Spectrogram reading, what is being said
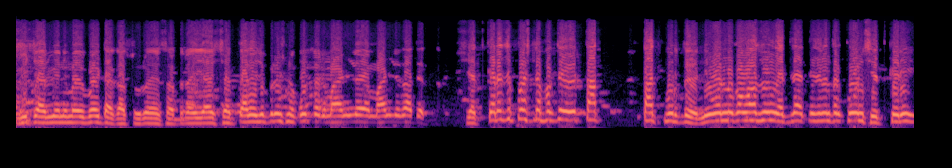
विचार विनिमय बैठका सुरू आहे सत्र या शेतकऱ्याचे प्रश्न कुठेतरी मांडले मांडले जातात. शेतकऱ्याचे प्रश्न फक्त तात्पुरतं निवडणुका वाजवून घेतल्या त्याच्यानंतर कोण शेतकरी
